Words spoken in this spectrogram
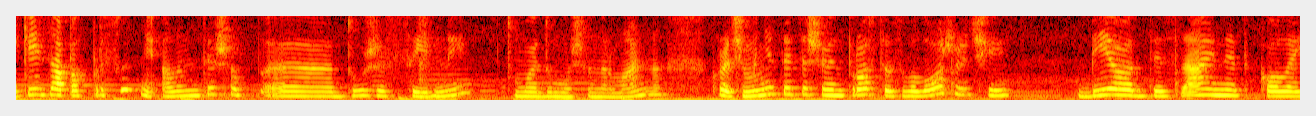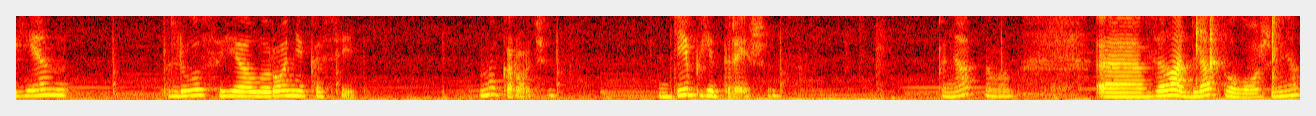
Якийсь запах присутній, але не те, щоб е, дуже сильний, тому я думаю, що нормально. Коротше, мені здається, що він просто зволожуючий. Biodesigned колаген плюс гіалуронік acid. Ну, коротше, Deep Hydration. Понятно вам? Е, взяла для зволоження.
